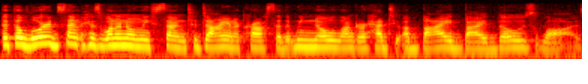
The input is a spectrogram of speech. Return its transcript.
that the Lord sent his one and only Son to die on a cross so that we no longer had to abide by those laws.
